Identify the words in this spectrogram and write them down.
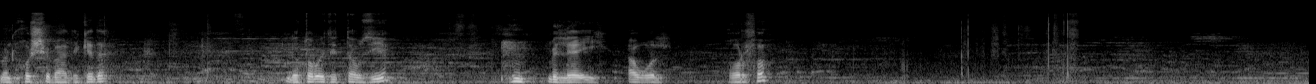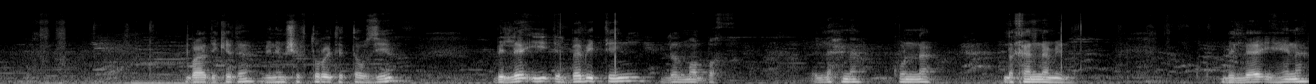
بنخش بعد كده لطرقة التوزيع. بنلاقي أول غرفة. بعد كده بنمشي في طرقة التوزيع. بنلاقي الباب التاني للمطبخ اللي إحنا كنا دخلنا منه. بنلاقي هنا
